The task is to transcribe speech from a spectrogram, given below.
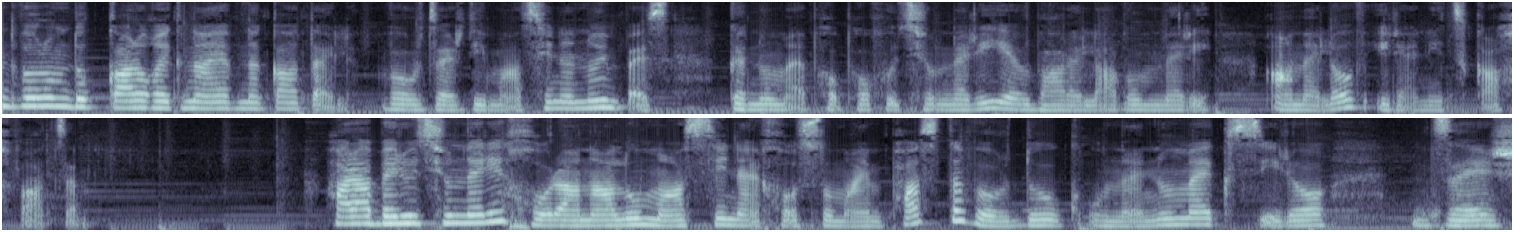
Ընդ որում դուք կարող եք նաև նկատել, որ ձեր դիմացինը նույնպես գնում է փոփոխությունների եւ բարելավումների, անելով իրենից կախվածը։ Հարաբերությունների խորանալու մասին է խոսում այն փաստը, որ դուք ունենում եք սիրո ձեր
